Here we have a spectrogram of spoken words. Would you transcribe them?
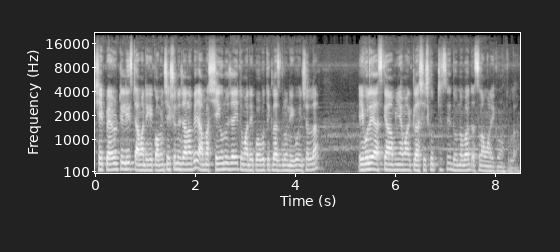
সেই প্রায়োরিটি লিস্ট আমাদেরকে কমেন্ট সেকশনে জানাবে। আমরা সেই অনুযায়ী তোমাদের পরবর্তী ক্লাসগুলো নিব ইনশাল্লাহ। এই বলে আজকে আমি আমার ক্লাস শেষ করতেছি। ধন্যবাদ। আসসালামু আলাইকুম রহমতুল্লাহ।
